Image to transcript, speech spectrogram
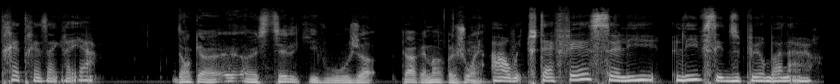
très très agréable. Donc, un, un style qui vous a carrément rejoint. Ah oui, tout à fait. Ce li- livre, c'est du pur bonheur.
